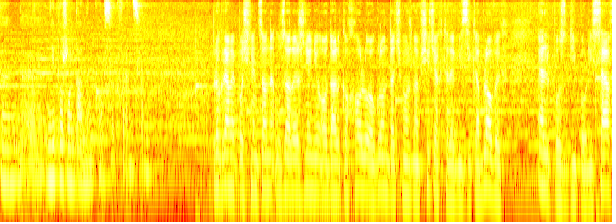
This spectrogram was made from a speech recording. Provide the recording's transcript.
tym e, niepożądanym konsekwencjom. Programy poświęcone uzależnieniu od alkoholu oglądać można w sieciach telewizji kablowych Elpos di Polisaf,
